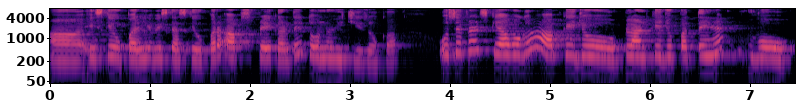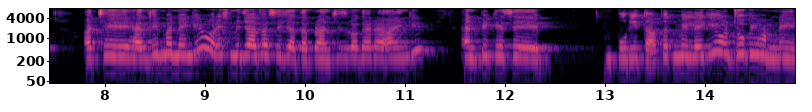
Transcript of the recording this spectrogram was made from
इसके ऊपर ही विस्कस के ऊपर आप स्प्रे कर दें दोनों ही चीज़ों का। उससे फ्रेंड्स क्या होगा, आपके जो प्लांट के जो पत्ते हैं, वो अच्छे हेल्दी बनेंगे और इसमें ज़्यादा से ज़्यादा ब्रांचेस वगैरह आएँगी एनपीके से पूरी ताकत मिलेगी और जो भी हमने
